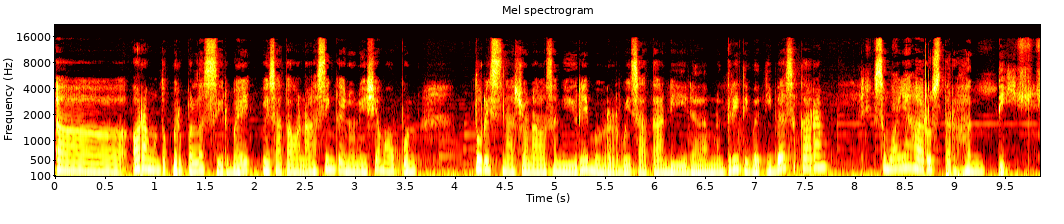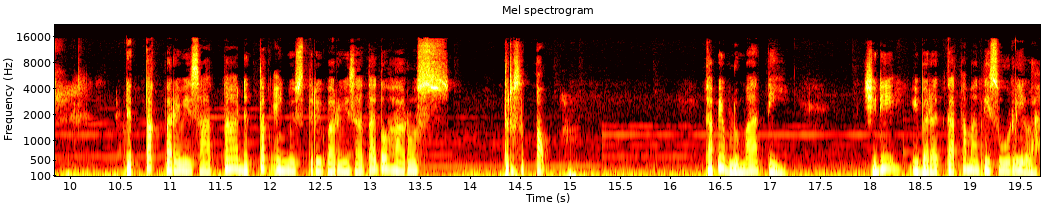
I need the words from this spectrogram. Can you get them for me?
uh, orang untuk berpelesir baik wisatawan asing ke Indonesia maupun turis nasional sendiri berwisata di dalam negeri tiba-tiba sekarang semuanya harus terhenti. Detak pariwisata, detak industri pariwisata itu harus terstop. Tapi belum mati jadi ibarat kata mati suri lah.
